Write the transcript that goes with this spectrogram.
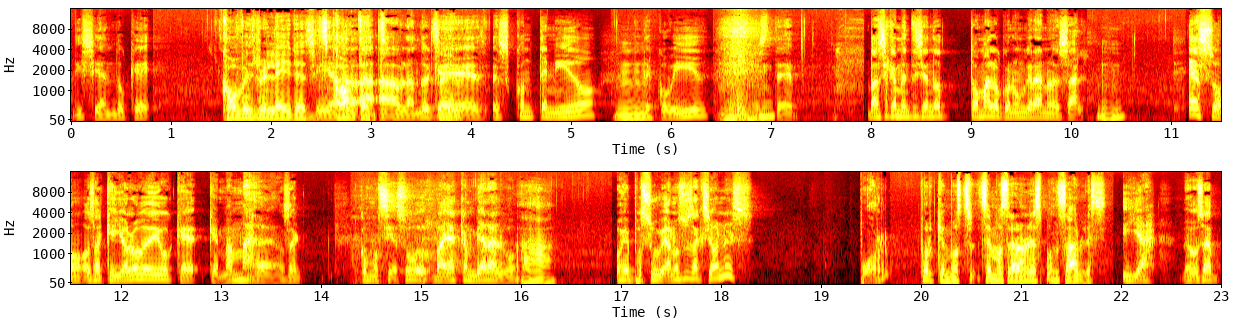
diciendo que COVID-related sí, content. a- a- hablando de que Sí. es, es contenido de COVID, este, básicamente diciendo, tómalo con un grano de sal. Eso, o sea, que yo lo veo digo que, que mamada, o sea, como si eso vaya a cambiar algo. Ajá. Oye, pues subieron sus acciones. ¿Por? Porque mostr- se mostraron responsables. y ya. O sea,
